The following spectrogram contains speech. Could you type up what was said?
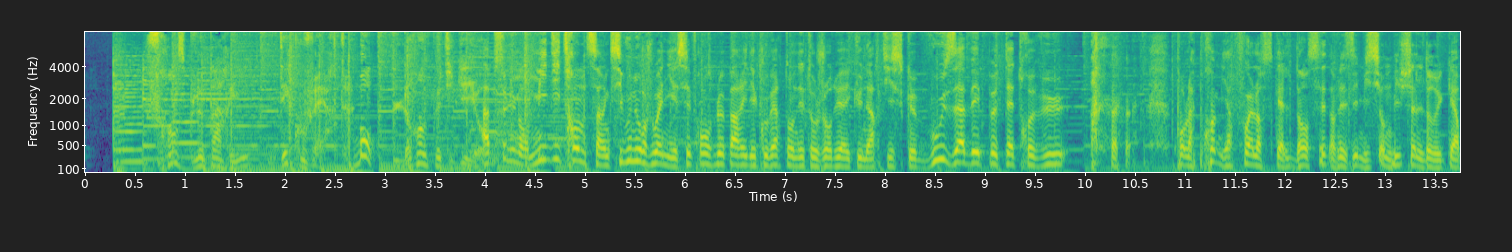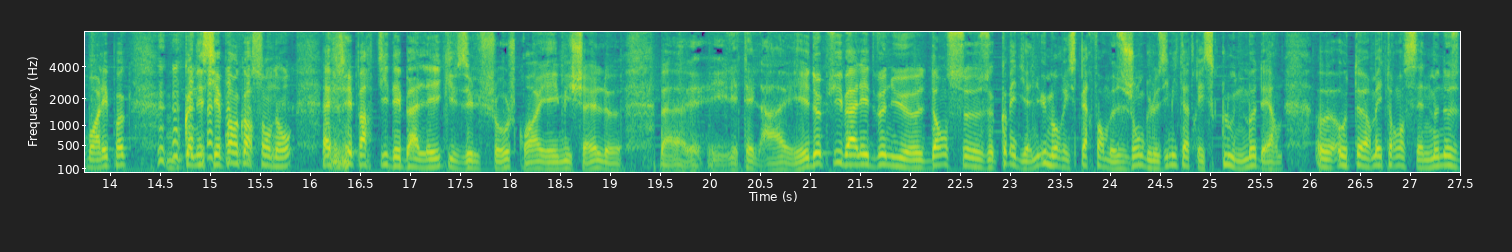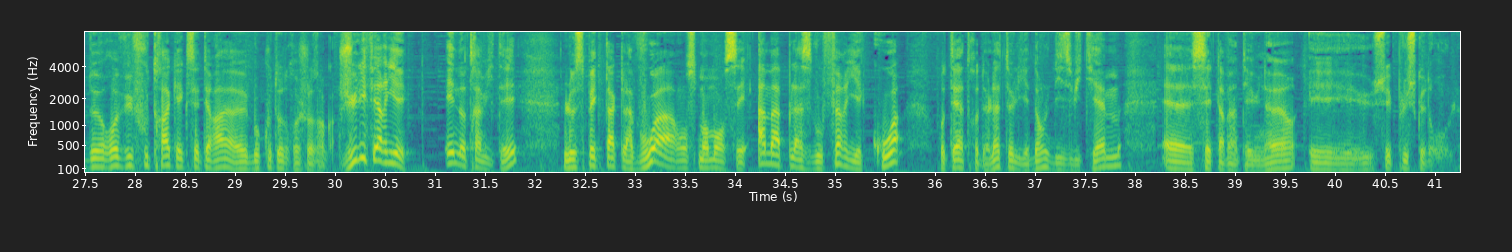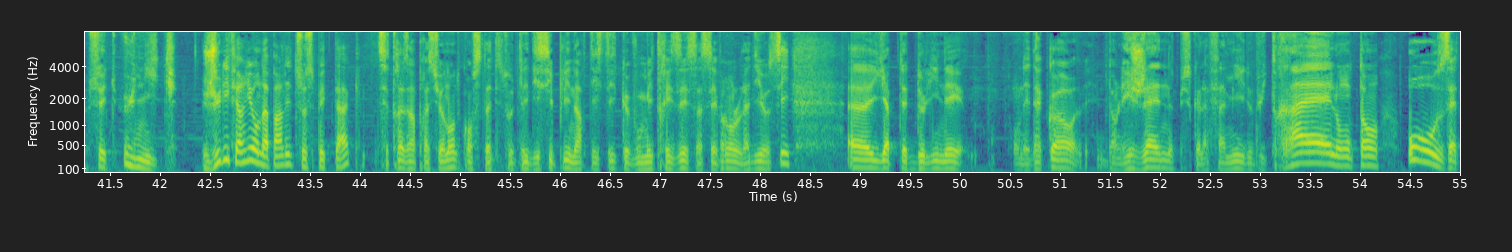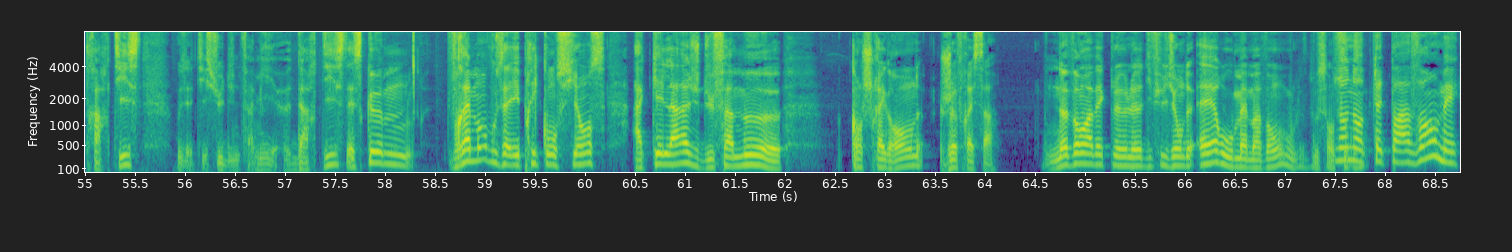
France Bleu Paris, découverte. Bon, Laurent Petit-Guillaume. Absolument, midi 35. Si vous nous rejoignez, c'est France Bleu Paris découverte. On est aujourd'hui avec une artiste que vous avez peut-être vue pour la première fois lorsqu'elle dansait dans les émissions de Michel Drucker. Bon, à l'époque, vous connaissiez pas encore son nom. Elle faisait partie des ballets qui faisaient le show, je crois, et Michel, euh, bah, il était là. Et depuis, bah, elle est devenue euh, danseuse, comédienne, humoriste, performeuse, jongleuse, imitatrice, clown, moderne, euh, auteur, metteur en scène, meneuse de revues, footrack, etc. beaucoup d'autres choses encore. Julie Ferrier est notre invitée. Le spectacle à voir en ce moment, c'est À ma place, vous feriez quoi? Au théâtre de l'Atelier dans le 18e. Euh, c'est à 21h et c'est plus que drôle. C'est unique. Julie Ferrier, on a parlé de ce spectacle. C'est très impressionnant de constater toutes les disciplines artistiques que vous maîtrisez. Ça, c'est vrai, on l'a dit aussi. Euh, il y a peut-être de l'inné, on est d'accord, dans les gènes, puisque la famille, depuis très longtemps, ose être artiste. Vous êtes issu d'une famille euh, d'artistes. Est-ce que hum, vraiment vous avez pris conscience à quel âge du fameux quand je serai grande, je ferai ça 9 ans avec la diffusion de R ou même avant vous, Non, non, peut-être pas avant, mais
